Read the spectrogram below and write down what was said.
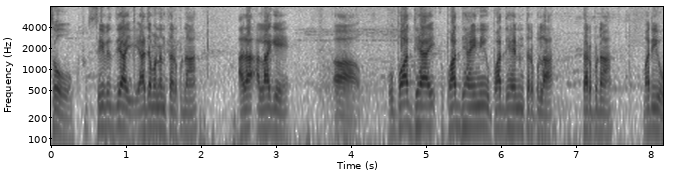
సో శ్రీ విద్యా యాజమాన్యం తరపున అలా అలాగే ఉపాధ్యాయ ఉపాధ్యాయుని ఉపాధ్యాయుని తరపున తరపున మరియు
